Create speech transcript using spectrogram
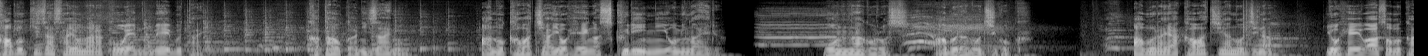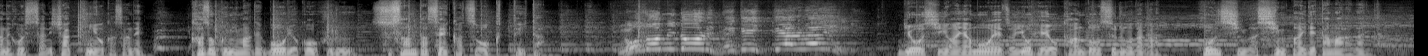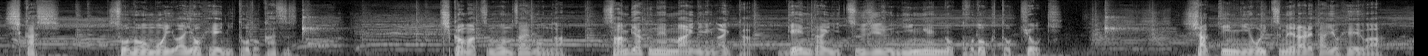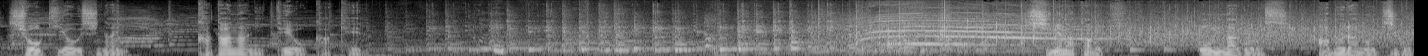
歌舞伎座さよなら公演の名舞台。片岡仁左衛門。あの河内屋与兵がスクリーンによみがえる。女殺し油の地獄。油屋河内屋の次男。与兵は遊ぶ金欲しさに借金を重ね家族にまで暴力を振るうすさんだ生活を送っていた。望み通り出て行ってやるわい。両親はやむを得ず与兵を感動するのだが本心は心配でたまらない。しかしその思いは与兵に届かず近松門左衛門が300年前に描いた現代に通じる人間の孤独と狂気。借金に追い詰められた与兵は正気を失い刀に手をかける。シネマ歌舞伎女殺し油の地獄。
